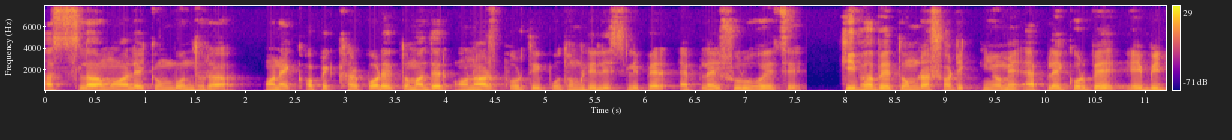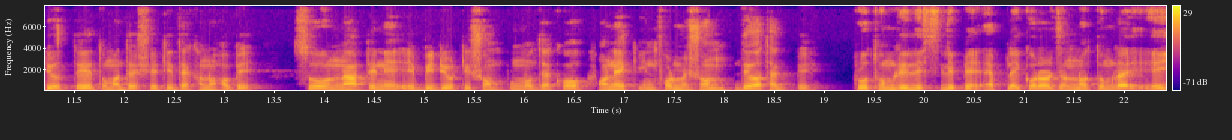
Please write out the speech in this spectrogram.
আসসালামু আলাইকুম বন্ধুরা। অনেক অপেক্ষার পরে তোমাদের অনার্স ভর্তি প্রথম রিলিজ স্লিপের অ্যাপ্লাই শুরু হয়েছে। কীভাবে তোমরা সঠিক নিয়মে অ্যাপ্লাই করবে এই ভিডিওতে তোমাদের সেটি দেখানো হবে। সো, না টেনে এই ভিডিওটি সম্পূর্ণ দেখো। অনেক ইনফরমেশন দেওয়া থাকবে। প্রথম রিলিজ স্লিপে অ্যাপ্লাই করার জন্য তোমরা এই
